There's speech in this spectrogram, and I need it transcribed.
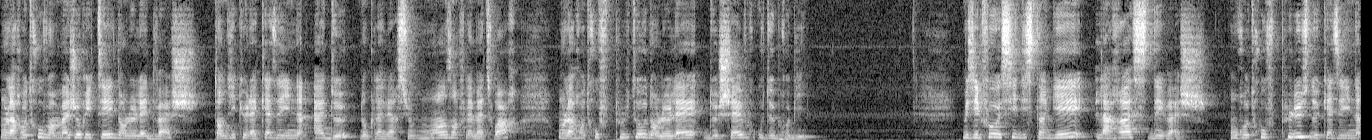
on la retrouve en majorité dans le lait de vache, tandis que la caséine A2, donc la version moins inflammatoire, on la retrouve plutôt dans le lait de chèvre ou de brebis. Mais il faut aussi distinguer la race des vaches. On retrouve plus de caséine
